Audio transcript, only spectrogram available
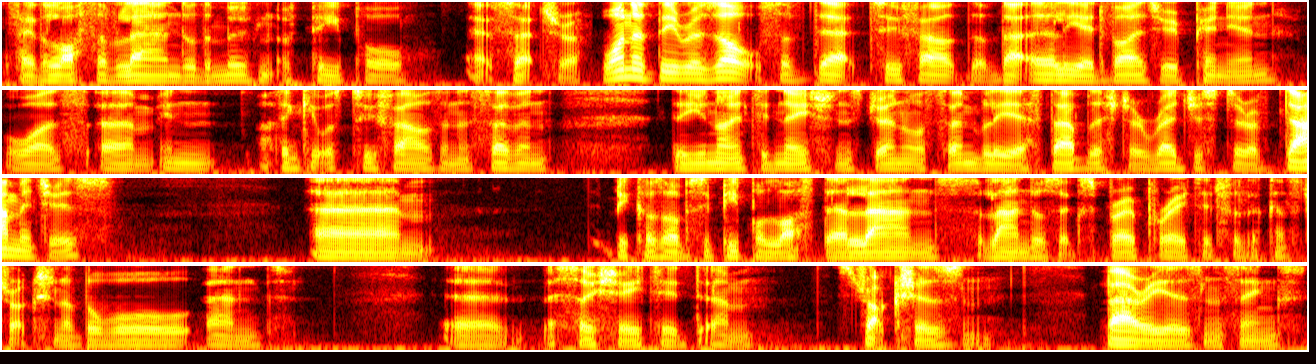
say, the loss of land or the movement of people, etc. One of the results of that 2000, of that early advisory opinion was um, in I think it was 2007 the United Nations General Assembly established a register of damages um, because obviously people lost their lands, land was expropriated for the construction of the wall and uh, associated um, structures and barriers and things.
